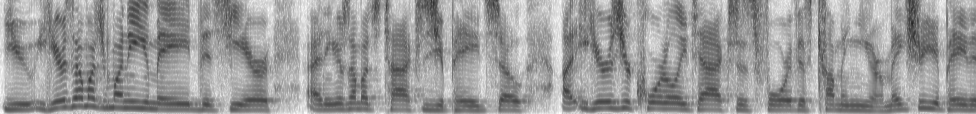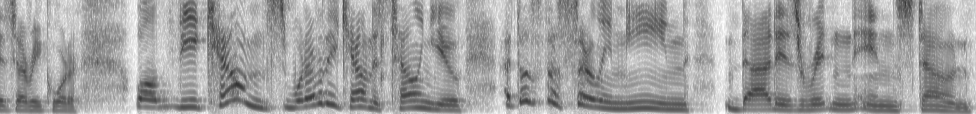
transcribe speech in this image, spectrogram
you here's how much money you made this year, and here's how much taxes you paid. So uh, here's your quarterly taxes for this coming year. Make sure you pay this every quarter. Well, the accountants, whatever the accountant is telling you, that doesn't necessarily mean that is written in stone.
